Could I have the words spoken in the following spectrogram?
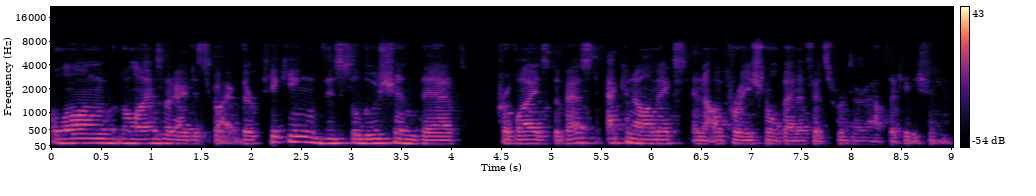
along the lines that I described. They're picking the solution that provides the best economics and operational benefits for their application.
